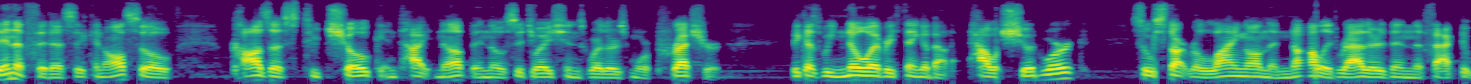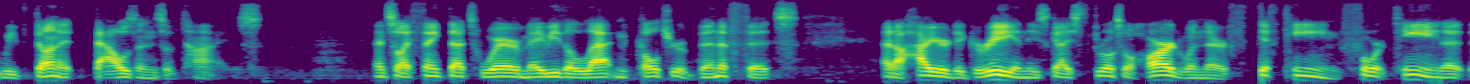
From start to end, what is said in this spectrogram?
benefit us. It can also cause us to choke and tighten up in those situations where there's more pressure because we know everything about how it should work. So we start relying on the knowledge rather than the fact that we've done it thousands of times. And so I think that's where maybe the Latin culture benefits at a higher degree. And these guys throw so hard when they're 15, 14 that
